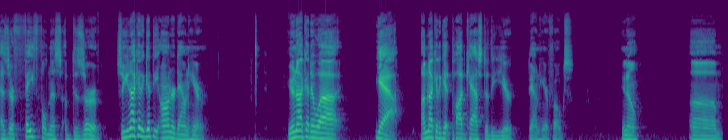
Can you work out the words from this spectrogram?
as their faithfulness of deserved. So you're not going to get the honor down here. You're not going to, uh, yeah, I'm not going to get podcast of the year down here, folks. You know, um,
